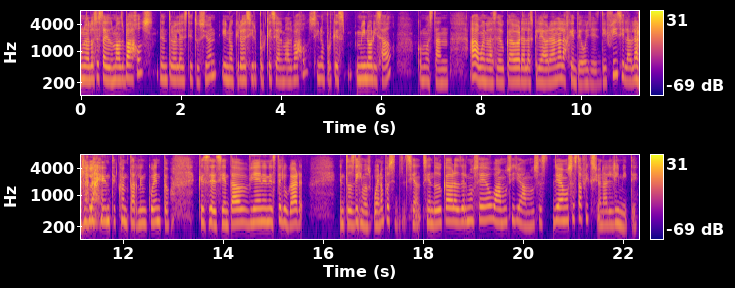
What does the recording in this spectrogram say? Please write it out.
uno de los estadios más bajos dentro de la institución y no quiero decir porque sea el más bajo, sino porque es minorizado, como están, ah, bueno, las educadoras, las que le hablan a la gente, oye, es difícil hablarle a la gente, contarle un cuento, que se sienta bien en este lugar. Entonces dijimos, bueno, pues siendo educadoras del museo, vamos y llevamos, llevamos esta ficción al límite,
